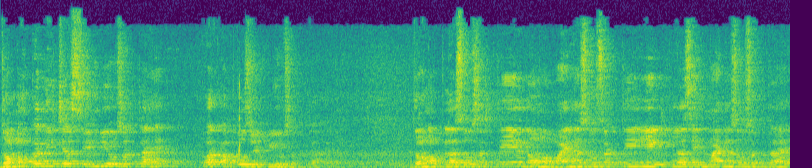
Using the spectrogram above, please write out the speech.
दोनों का नेचर सेम भी हो सकता है और अपोजिट भी हो सकता है। दोनों प्लस हो सकते हैं, दोनों माइनस हो सकते हैं, एक प्लस एक माइनस हो सकता है।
